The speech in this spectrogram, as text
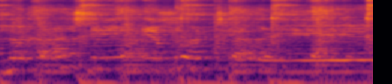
Another thing in what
